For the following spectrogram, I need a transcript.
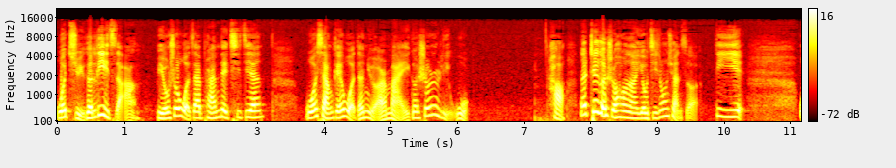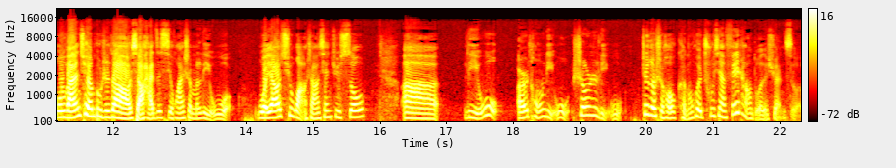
我举个例子啊，比如说我在 Prime Day 期间，我想给我的女儿买一个生日礼物。好，那这个时候呢，有几种选择。第一，我完全不知道小孩子喜欢什么礼物，我要去网上先去搜，啊，礼物、儿童礼物、生日礼物，这个时候可能会出现非常多的选择。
